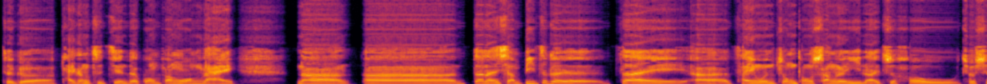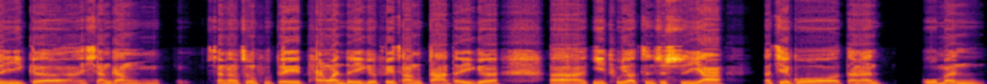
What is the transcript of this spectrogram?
这个台港之间的官方往来。那呃，当然，想必这个在呃蔡英文总统上任以来之后，就是一个香港香港政府对台湾的一个非常大的一个呃意图要政治施压。那结果当然。我们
